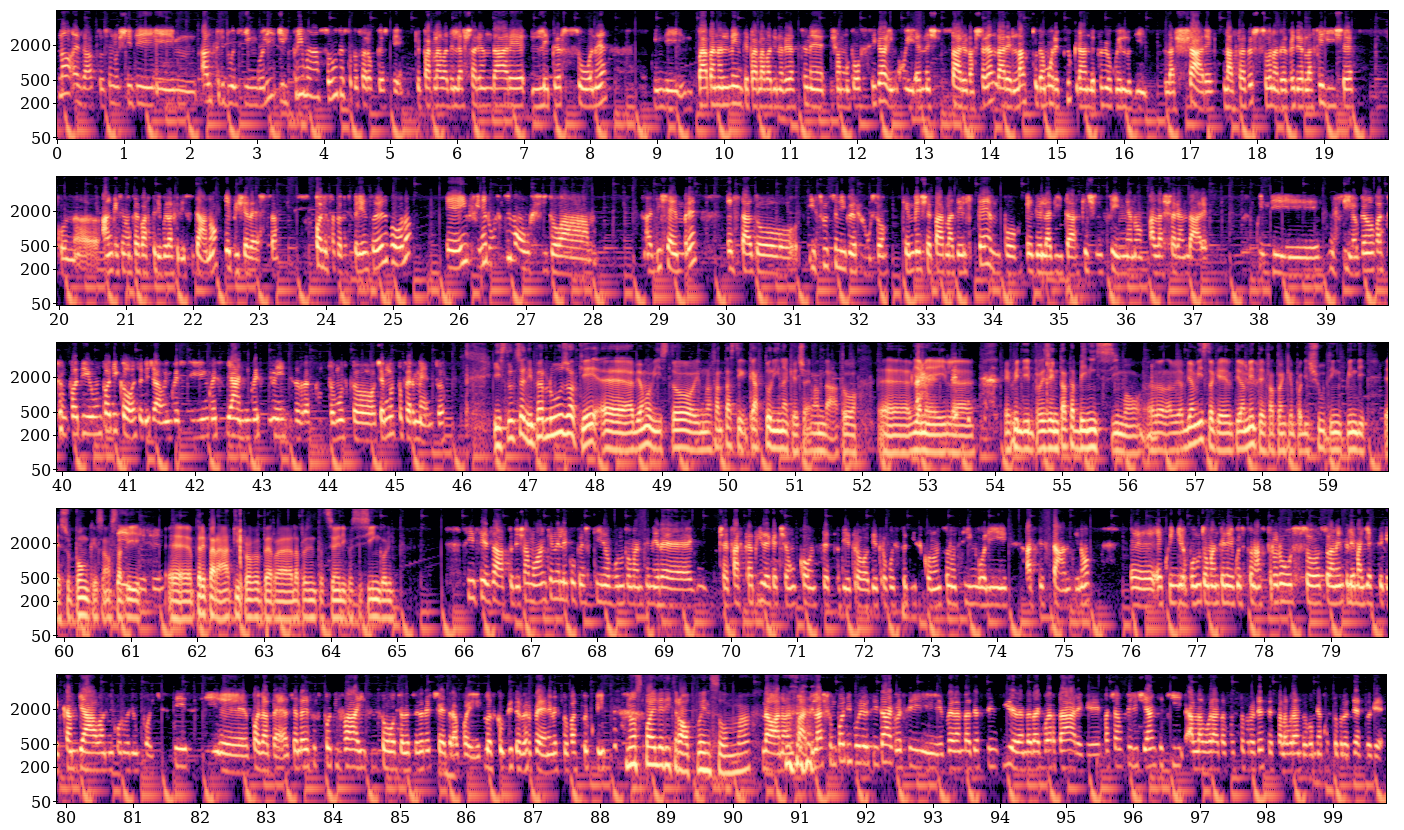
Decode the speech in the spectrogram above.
No, esatto, sono usciti mh, altri due singoli. Il primo in assoluto è stato Sarò per te, che parlava del lasciare andare le persone, quindi ba- banalmente parlava di una relazione diciamo tossica in cui è necessario lasciare andare. L'atto d'amore più grande è proprio quello di lasciare l'altra persona per vederla felice, con, eh, anche se non fai parte di quella felicità, no? E viceversa. Poi c'è stata l'esperienza del volo e infine l'ultimo uscito a, a dicembre è stato Istruzioni per l'uso, che invece parla del tempo e della vita che ci insegnano a lasciare andare. Quindi sì, abbiamo fatto un po' di, un po' di cose diciamo, in, questi, in questi anni, in questi mesi soprattutto, molto, c'è molto fermento. Istruzioni per l'uso che eh, abbiamo visto in una fantastica cartolina che ci hai mandato eh, via mail eh, e quindi presentata benissimo. Allora, abbiamo visto che ultimamente hai fatto anche un po' di shooting, quindi eh, suppongo che siano stati Sì, sì, sì. eh, preparati proprio per eh, la presentazione di questi singoli. Sì, sì, esatto, diciamo anche nelle copertine ho voluto mantenere, cioè far capire che c'è un concept dietro, dietro questo disco, non sono singoli a sé stanti, no? Eh, e quindi ho voluto mantenere questo nastro rosso, solamente le magliette che cambiavano, i colori un po' gli stessi, e poi vabbè, se andate su Spotify, sui social, eccetera, eccetera, poi lo scoprite per bene questo fatto qui. Non spoileri troppo, insomma. No, no, infatti lascio un po' di curiosità così per andate a sentire, per andate a guardare, che facciamo felici anche chi ha lavorato a questo progetto e sta lavorando con me a questo progetto che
